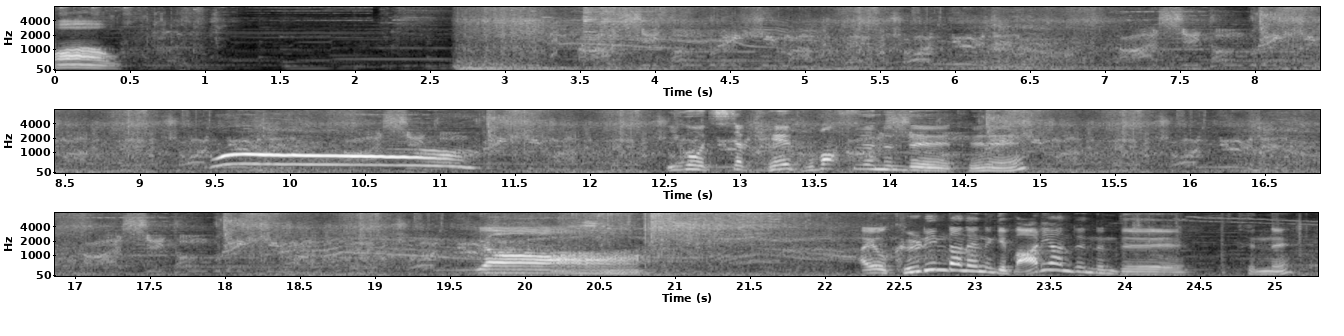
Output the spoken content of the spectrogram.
와우. 오! 이거 진짜 개 도박 수였는데 되네. 야. 아 이거 글린다 내는 게 말이 안 됐는데 됐네.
